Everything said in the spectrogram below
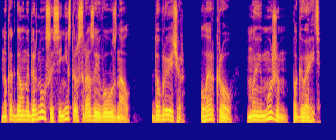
но когда он обернулся, Синистр сразу его узнал. «Добрый вечер. Лэр Кроу. Мы можем поговорить?»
